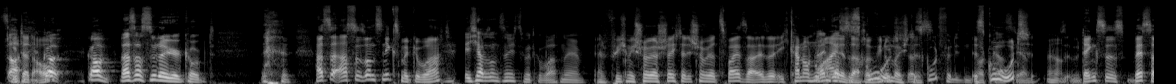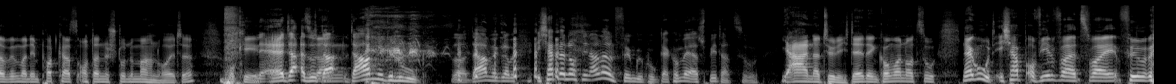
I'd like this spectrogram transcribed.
so. geht das auch? Komm, komm, was hast du denn geguckt? Hast du, hast du sonst nichts mitgebracht? Ich habe sonst nichts mitgebracht, nee. Ja, Dann fühle ich mich schon wieder schlecht, dass ich schon wieder zwei Sachen. Also ich kann auch nur Nein, eine das ist Sache, wie gut. du Das möchtest. ist gut für diesen Ist Podcast gut. hier. Ja. Denkst du, es ist besser, wenn wir den Podcast auch dann eine Stunde machen heute? Okay. Nee, da, also da, da haben wir genug. So, da haben wir, glaube ich. Ich habe ja noch den anderen Film geguckt, da kommen wir erst später zu. Ja, natürlich, der, den kommen wir noch zu. Na gut, ich habe auf jeden Fall zwei Filme.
